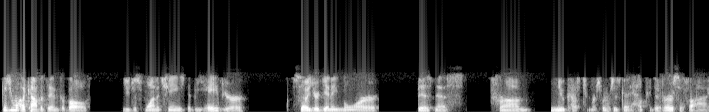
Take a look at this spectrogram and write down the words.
because you want to compensate them for both. You just want to change the behavior so you're getting more business from new customers, which is going to help you diversify,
